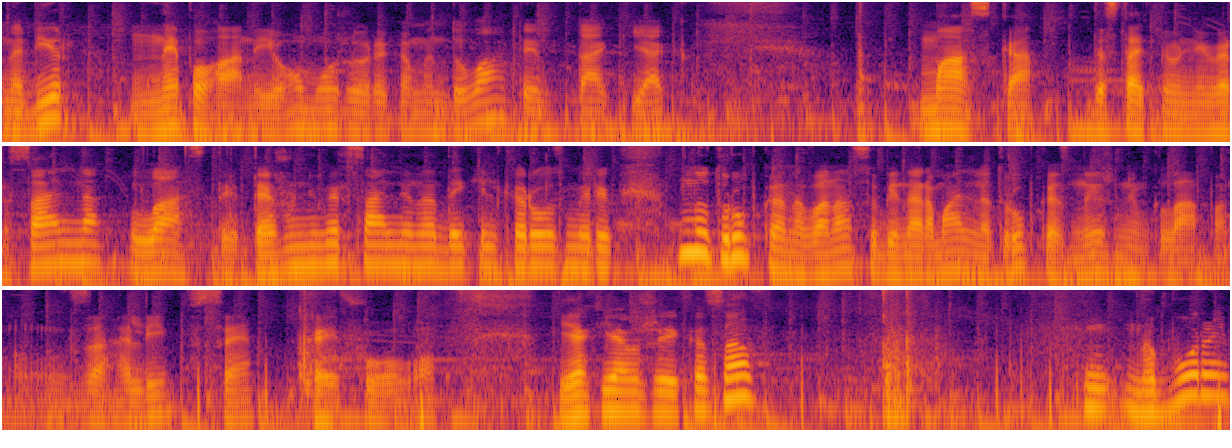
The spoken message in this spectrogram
Набір непоганий, його можу рекомендувати, так як маска достатньо універсальна, ласти теж універсальні на декілька розмірів. Ну, трубка вона собі нормальна трубка з нижнім клапаном. Взагалі все кайфово. Як я вже і казав, у набори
